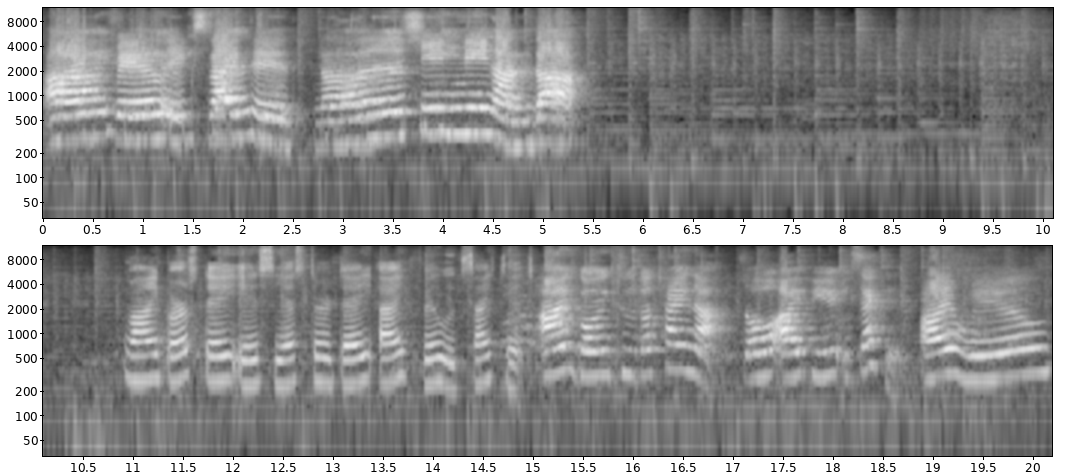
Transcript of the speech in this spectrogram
I feel excited. 나는 신이 난다. My birthday is yesterday. I feel excited. I'm going to the China, so I feel excited. I will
